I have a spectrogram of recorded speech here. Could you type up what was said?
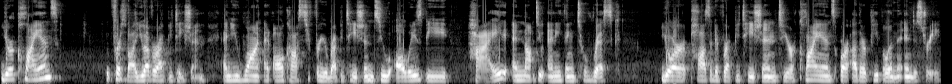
your clients. First of all, you have a reputation and you want at all costs for your reputation to always be high and not do anything to risk your positive reputation to your clients or other people in the industry.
